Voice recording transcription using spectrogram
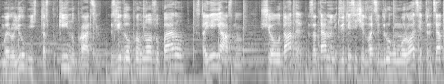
миролюбність та спокійну працю. З відеопрогнозу Перл стає ясно, що у дати затемнень у 2022 році 30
